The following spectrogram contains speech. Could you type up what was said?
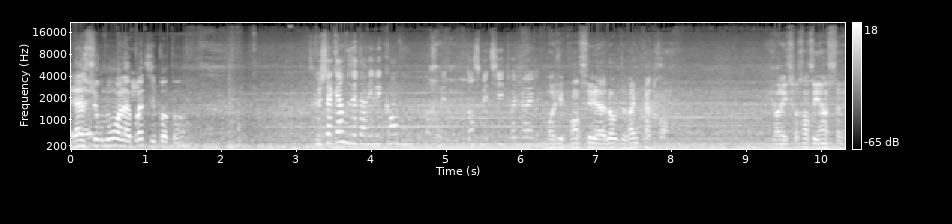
il a un surnom à la boîte, c'est papa. Parce que chacun, vous êtes arrivé quand, vous, dans ce, mé- dans ce métier, toi, Joël? Moi, j'ai commencé à l'âge de 24 ans. J'en ai 61 cette année.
